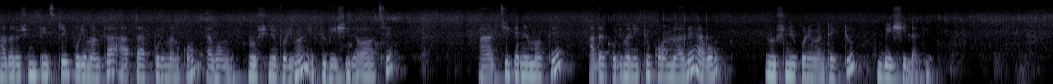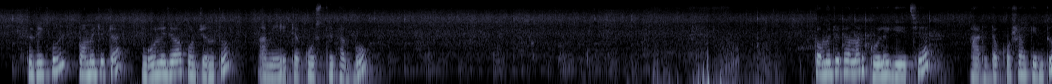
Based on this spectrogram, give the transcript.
আদা রসুন পেস্টের পরিমাণটা আদার পরিমাণ কম এবং রসুনের পরিমাণ একটু বেশি দেওয়া আছে। আর চিকেনের মধ্যে আদার পরিমাণ একটু কম লাগে এবং রসুনের পরিমাণটা একটু বেশি লাগে। তো দেখুন, টমেটোটা গলে যাওয়া পর্যন্ত আমি এটা কষতে থাকব। টমেটোটা আমার গলে গিয়েছে, আর এটা কষা কিন্তু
